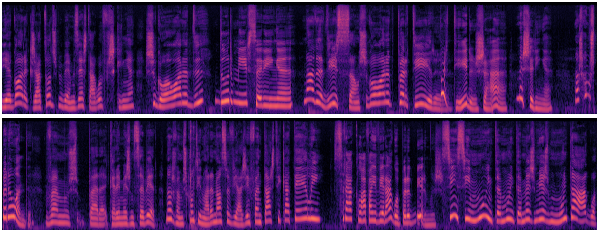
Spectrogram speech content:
E agora que já todos bebemos esta água fresquinha, chegou a hora de. Dormir, Sarinha. Nada disso, são. Chegou a hora de partir. Partir já? Mas, Sarinha, nós vamos para onde? Vamos para. Querem mesmo saber? Nós vamos continuar a nossa viagem fantástica até ali. Será que lá vai haver água para bebermos? Sim, sim, muita, muita, mas mesmo muita água.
